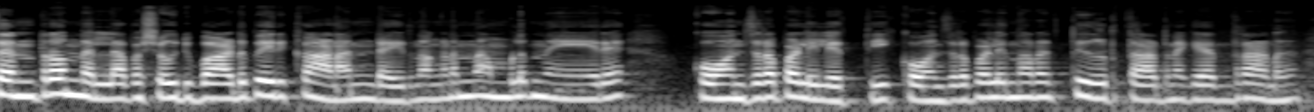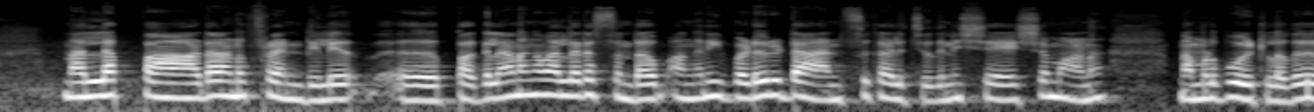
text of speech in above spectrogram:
സെന്റർ ഒന്നല്ല പക്ഷെ ഒരുപാട് പേര് കാണാനുണ്ടായിരുന്നു. അങ്ങനെ നമ്മൾ നേരെ കോഞ്ചറ കോഞ്ചറപ്പള്ളി കോഞ്ചറ എന്ന് പറഞ്ഞ തീർത്ഥാടന കേന്ദ്രമാണ് നല്ല പാടാണ് ഫ്രണ്ടിൽ പകലാണെങ്കിൽ നല്ല രസമുണ്ടാവും അങ്ങനെ ഇവിടെ ഒരു ഡാൻസ് കളിച്ചതിന് ശേഷമാണ് നമ്മൾ പോയിട്ടുള്ളത്.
